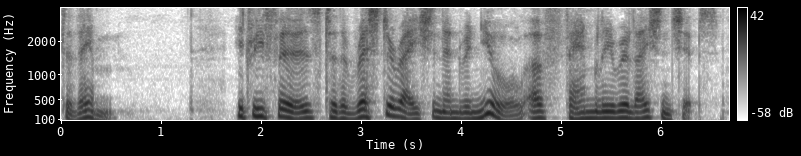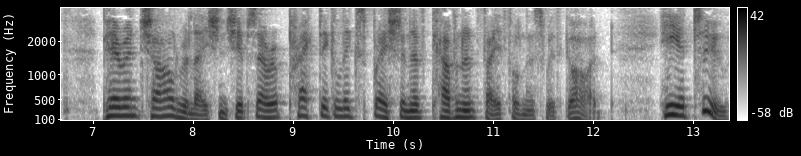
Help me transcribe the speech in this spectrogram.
to them. It refers to the restoration and renewal of family relationships. Parent-child relationships are a practical expression of covenant faithfulness with God. Here, too,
